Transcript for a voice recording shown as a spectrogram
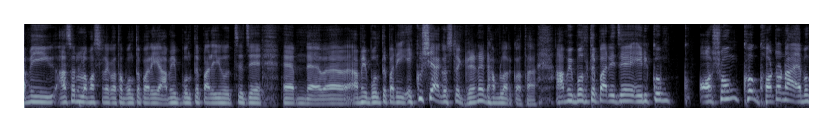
আমি আসানুল্লাহ মাস্টারের কথা বলতে পারি, আমি বলতে পারি হচ্ছে যে আমি বলতে পারি একুশে আগস্টে গ্রেনেড হামলার কথা। আমি বলতে পারি যে এরকম অসংখ্য ঘটনা এবং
